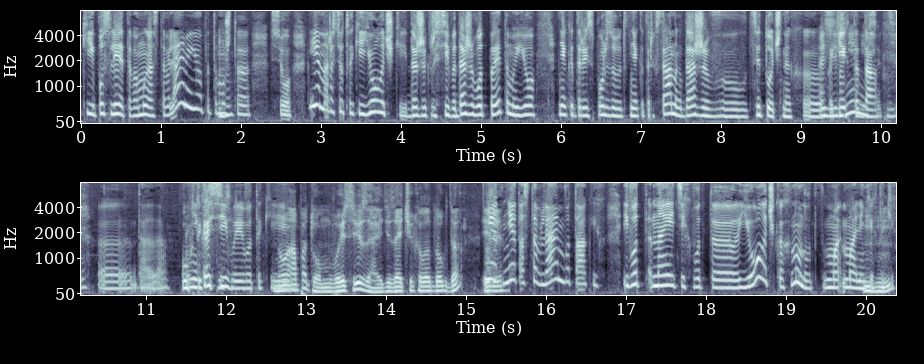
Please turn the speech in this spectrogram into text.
такие, после этого мы оставляем ее, потому Мгм. что все. И она растет в такие елочки, даже красивые. Даже вот поэтому ее некоторые используют в некоторых странах, даже в цветочных э, каких-то, да. Э, да, да. Ух Они красивые вот такие. Ну, а потом вы срезаете зайчий холодок, да? Нет, Или- нет, оставляем вот так их. И вот на этих вот елочках, ну, вот ма- маленьких Мгм. таких,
